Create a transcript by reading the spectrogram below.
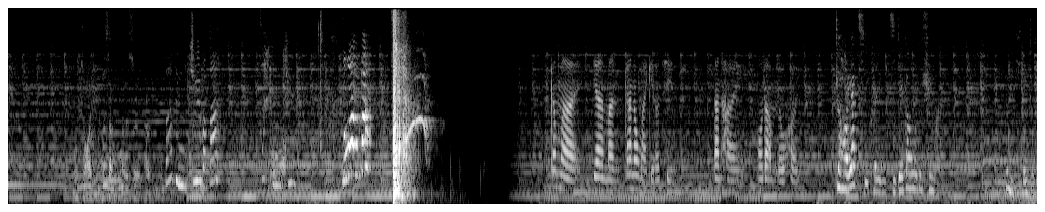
唔好再嫌我失眠，我就衰透你。爸爸，對唔住啊，爸爸，真係對唔住。冇啊，爸爸。今日有人問間屋賣幾多錢，但係我答唔到佢。最後一次，佢連自己間屋都輸埋，都唔可以做到。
